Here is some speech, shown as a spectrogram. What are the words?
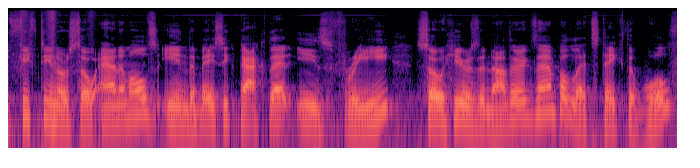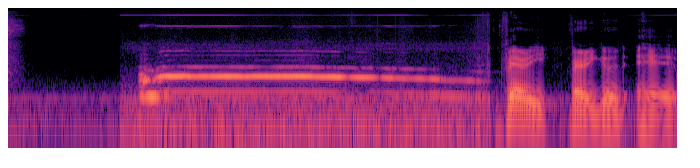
15 or so animals in the basic pack that is free. So here's another example. Let's take the wolf. Very, very good uh,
